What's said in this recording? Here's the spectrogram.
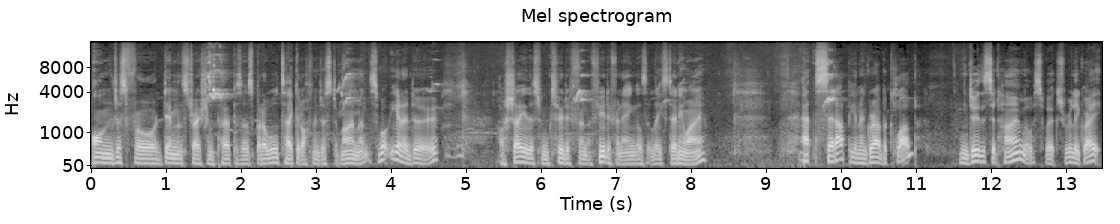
on just for demonstration purposes, but I will take it off in just a moment. So what we're going to do, I'll show you this from two different, a few different angles at least anyway. At the setup, you're going to grab a club and do this at home. This works really great.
